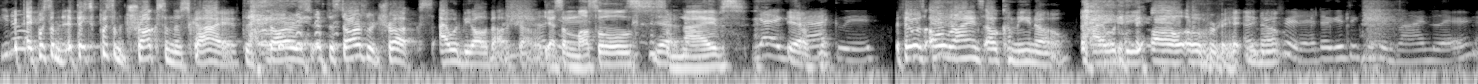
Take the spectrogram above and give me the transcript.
you know, If they put some, if they put some trucks in the sky, if the stars, if the stars were trucks, I would be all about astrology. Yeah, some muscles, Yeah. some knives. yeah, Yeah. exactly. If it was Orion's El Camino, I would be all over it. You okay, know. Fernando, get to keep in mind there.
